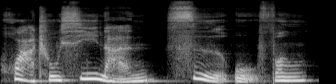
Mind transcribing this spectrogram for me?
画出西南四五峰。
